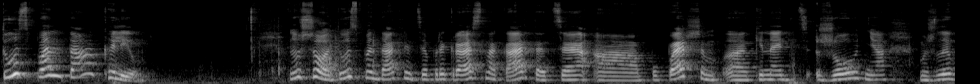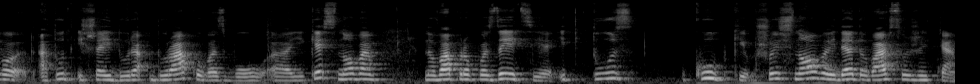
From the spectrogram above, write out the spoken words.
Туз Пентаклів. Ну що, туз Пентаклів це прекрасна карта. Це, по-перше, а, кінець жовтня, можливо, а тут іще й дурак у вас був, а, якась нова, нова пропозиція. І туз кубків, щось нове йде до вас у життя.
